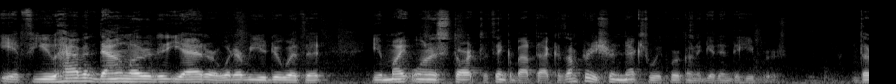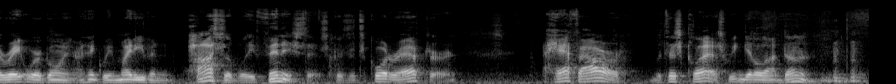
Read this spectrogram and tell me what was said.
if you haven't downloaded it yet or whatever you do with it, you might want to start to think about that because I'm pretty sure next week we're going to get into Hebrews. The rate we're going, I think we might even possibly finish this because it's a quarter after. A half hour with this class, we can get a lot done.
